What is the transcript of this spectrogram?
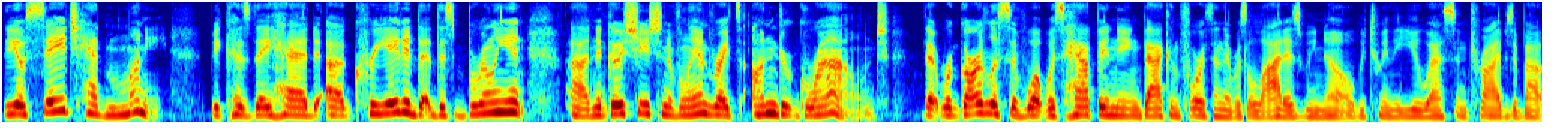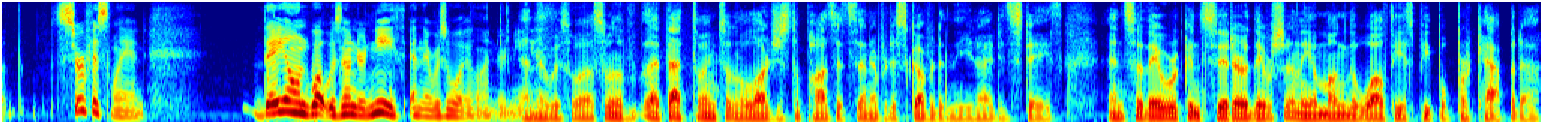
The Osage had money because they had uh, created this brilliant uh, negotiation of land rights underground that regardless of what was happening back and forth, and there was a lot, as we know, between the U.S. and tribes about surface land, they owned what was underneath, and there was oil underneath. And there was oil. Some of the, at that time, some of the largest deposits then ever discovered in the United States. And so they were considered. They were certainly among the wealthiest people per capita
